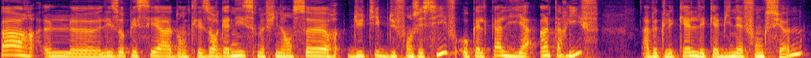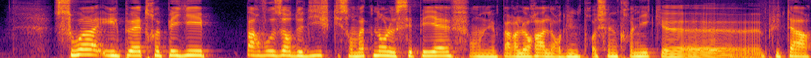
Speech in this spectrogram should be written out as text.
par le- les OPCA, donc les organismes financeurs du type du fonds GESIF, auquel cas il y a un tarif avec lequel les cabinets fonctionnent. Soit il peut être payé par vos heures de DIF qui sont maintenant le CPF, on en parlera lors d'une prochaine chronique euh, plus tard,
